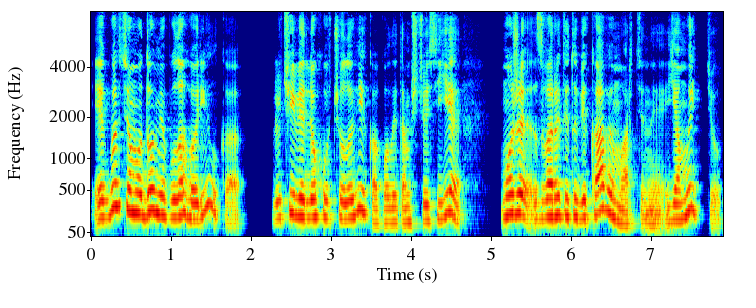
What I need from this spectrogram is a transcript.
Якби в цьому домі була горілка, ключі від льоху в чоловіка, коли там щось є, може, зварити тобі кави, Мартіне, я миттю.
